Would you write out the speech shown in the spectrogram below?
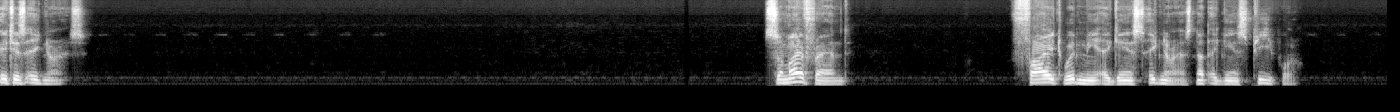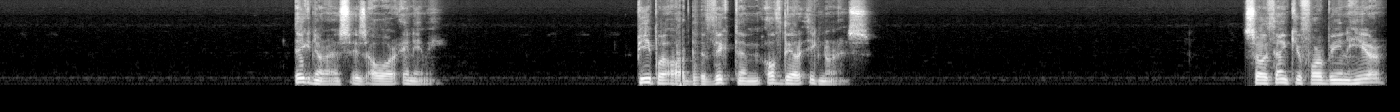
It is ignorance. So, my friend, fight with me against ignorance, not against people. Ignorance is our enemy. People are the victim of their ignorance. So thank you for being here.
